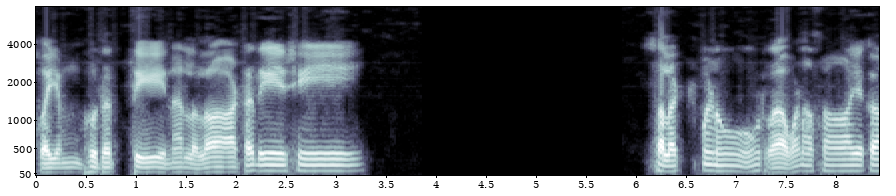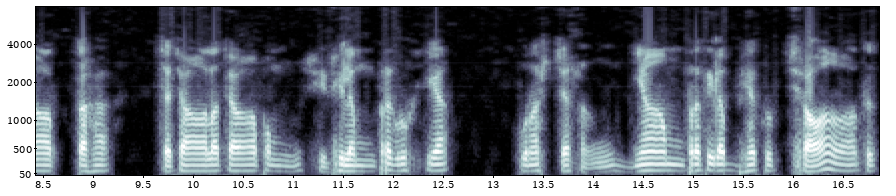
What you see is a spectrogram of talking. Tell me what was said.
स्वयम्भुदत्तेन ललाटदेशे। स लक्ष्मणो रावणसायकार्तः चचालचापम् शिथिलम् प्रगृह्य पुनश्च सञ्ज्ञाम् प्रतिलभ्य कृच्छ्रात्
